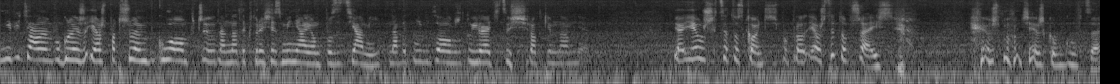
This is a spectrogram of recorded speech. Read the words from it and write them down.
Nie widziałem w ogóle, że ja już patrzyłem w głąb, czy na, na te, które się zmieniają pozycjami. Nawet nie widziałem, że tu leci coś środkiem na mnie. Ja, ja już chcę to skończyć, po prostu. Ja już chcę to przejść. Ja już mam ciężko w główce.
